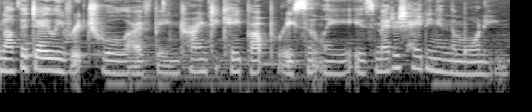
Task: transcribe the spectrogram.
Another daily ritual I've been trying to keep up recently is meditating in the morning.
